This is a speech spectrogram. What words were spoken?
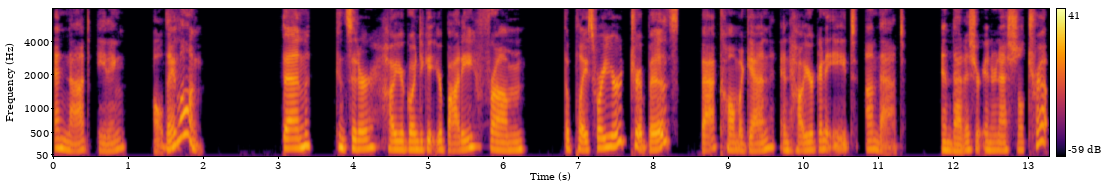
and not eating all day long. Then consider how you're going to get your body from the place where your trip is back home again and how you're going to eat on that. And that is your international trip.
